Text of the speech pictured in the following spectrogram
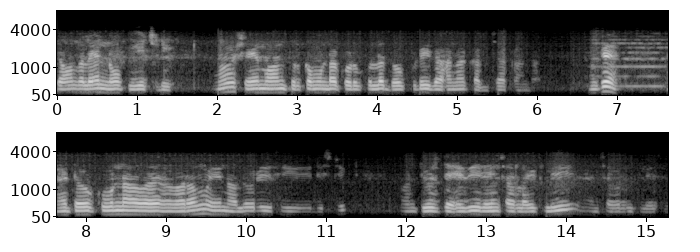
down the line, no PhD. Uh, shame on Turkamunda Kodukula Dopudi Dahana Kabja Kanda. Okay, at Kurnavaram in Aluri district. On Tuesday, heavy rains are likely in several places.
